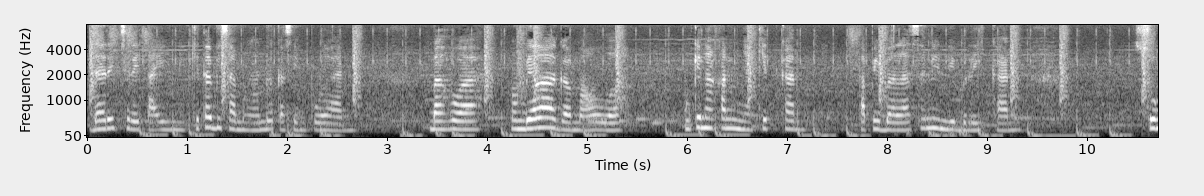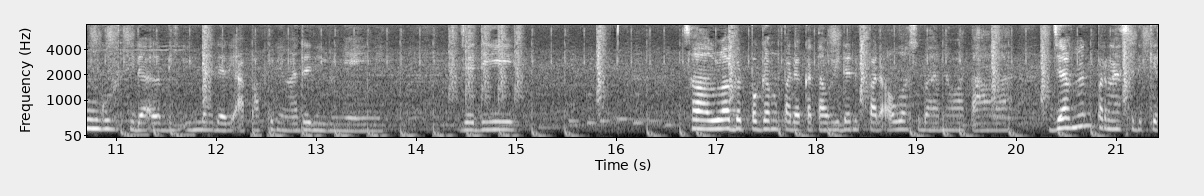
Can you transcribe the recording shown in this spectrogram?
dari cerita ini kita bisa mengambil kesimpulan bahwa membela agama Allah mungkin akan menyakitkan, tapi balasan yang diberikan sungguh tidak lebih indah dari apa pun yang ada di dunia ini. Jadi, selalulah berpegang pada ketahuidan kepada Allah Subhanahu wa taala. Jangan pernah sedikit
